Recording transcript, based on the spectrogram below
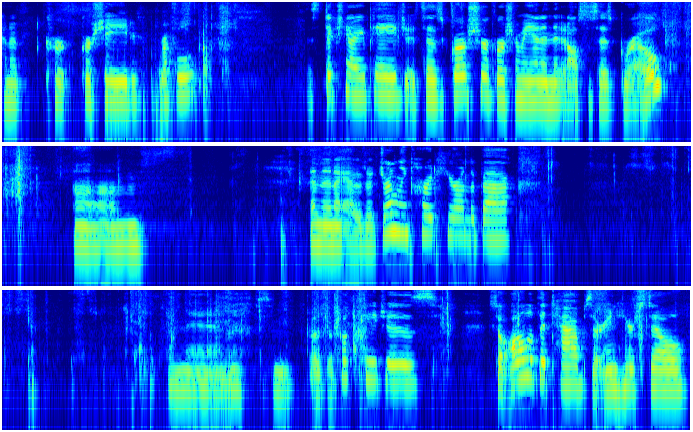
kind of crocheted ruffle this dictionary page. It says grocer, grocer man, and then it also says grow. Um, and then I added a journaling card here on the back. And then some of the book pages. So all of the tabs are in here still.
